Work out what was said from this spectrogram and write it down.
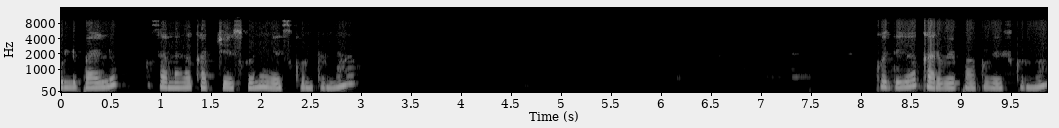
ఉల్లిపాయలు సన్నగా కట్ చేసుకొని వేసుకుంటున్నా. కొద్దిగా కరివేపాకు వేసుకుందాం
